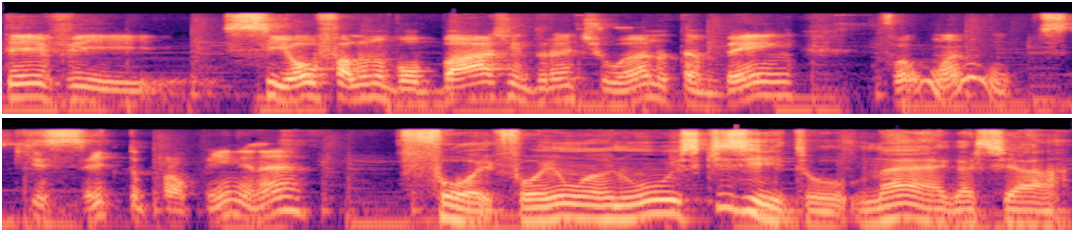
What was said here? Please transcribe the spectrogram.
teve CEO falando bobagem durante o ano também. Foi um ano esquisito para a Alpine, né? Foi, foi um ano esquisito, né, Garcia?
